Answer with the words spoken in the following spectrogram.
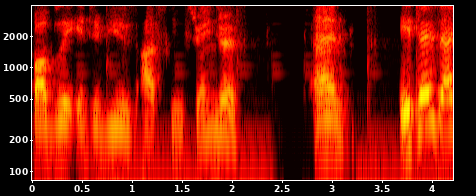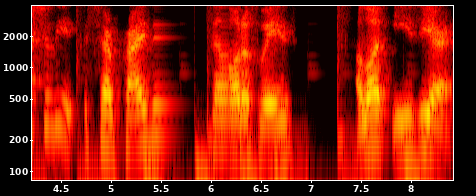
public interviews asking strangers. And it is actually surprising in a lot of ways, a lot easier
